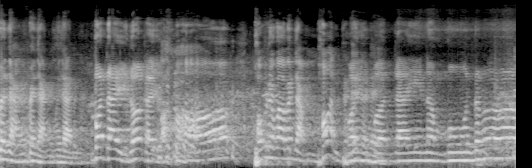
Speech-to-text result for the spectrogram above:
เป็นอย่างเป็นอย่างเป็นอย่างบ่ได้เนาะไก่อ๋อผมเรียกว่าเป็นอย่างพ่อนถึงบ่ได้เลยบ่ได้น้ำมูเนาะ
